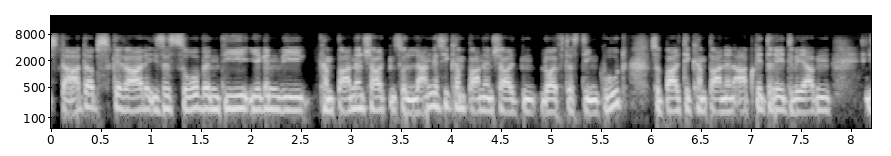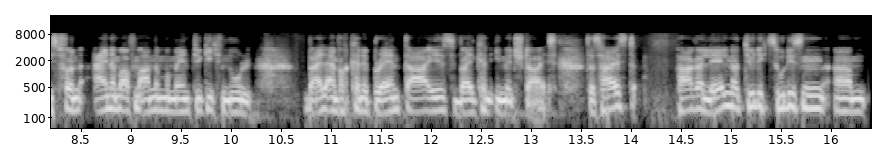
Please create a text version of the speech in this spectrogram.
Startups gerade ist es so, wenn die irgendwie Kampagnen schalten, solange sie Kampagnen schalten, läuft das Ding gut. Sobald die Kampagnen abgedreht werden, ist von einem auf den anderen Moment wirklich null, weil einfach keine Brand da ist, weil kein Image da ist. Das heißt, parallel natürlich zu diesen ähm,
